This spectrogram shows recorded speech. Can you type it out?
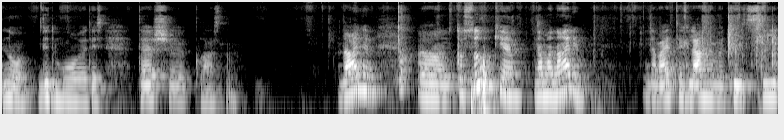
ну, відмовитись. Теж е, класно. Далі стосунки на Манарі. Давайте глянемо тільці,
